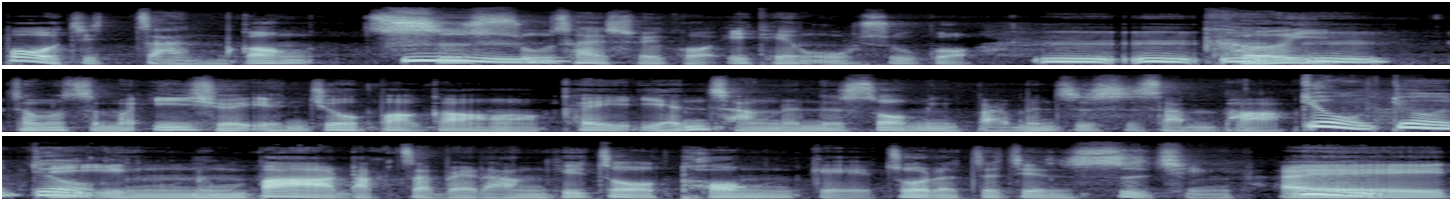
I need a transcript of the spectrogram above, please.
报一站讲，吃蔬菜水果一天五蔬果嗯嗯，可以嗯，什么什么医学研究报告哈，可以延长人的寿命百分之十三趴。丢丢丢你，用两百六十个人去做通给做了这件事情，哎、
